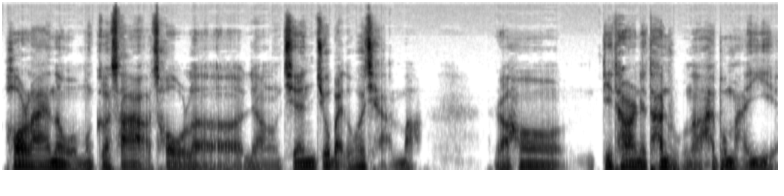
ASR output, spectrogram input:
后来呢，我们哥仨啊凑了两千九百多块钱吧。然后地摊那摊主呢还不满意，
